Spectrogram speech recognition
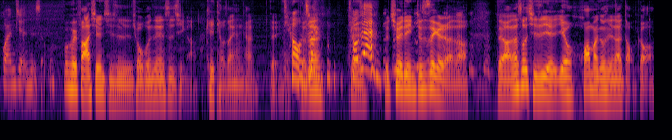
关键是什么？会会发现其实求婚这件事情啊，可以挑战看看，对，挑战挑对战，就确定就是这个人了。对啊，那时候其实也也有花蛮多时间在祷告，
